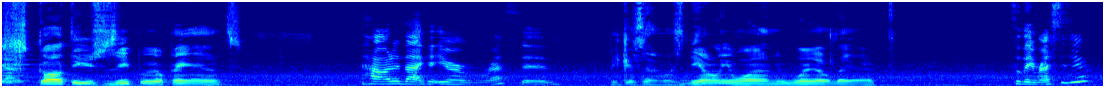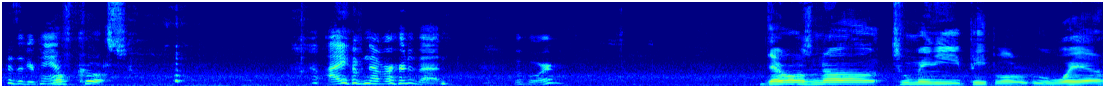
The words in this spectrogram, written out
Yeah. Scottish zipper pants. How did that get you arrested? Because I was the only one who wore that. So they arrested you because of your pants? Of course. I have never heard of that before. There was not too many people who wear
